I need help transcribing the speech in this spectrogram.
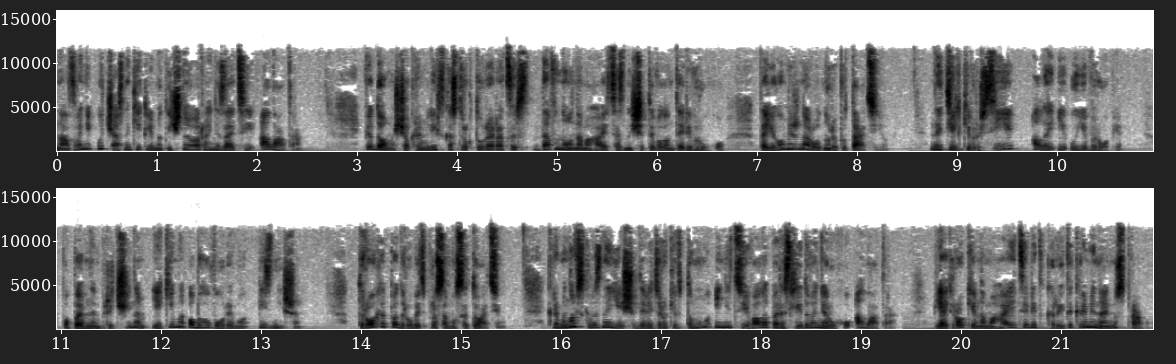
названі учасники кліматичної організації «АЛЛАТРА». Відомо, що кремлівська структура РАЦИРС давно намагається знищити волонтерів руху та його міжнародну репутацію не тільки в Росії, але і у Європі, по певним причинам, які ми обговоримо пізніше. Трохи подробиць про саму ситуацію. Кременовська визнає, що 9 років тому ініціювала переслідування руху «АЛЛАТРА». 5 років намагається відкрити кримінальну справу.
